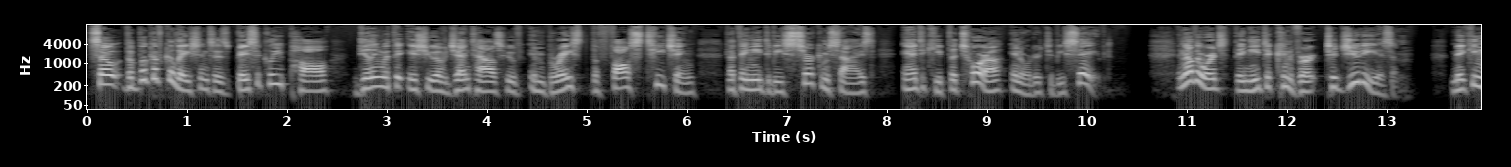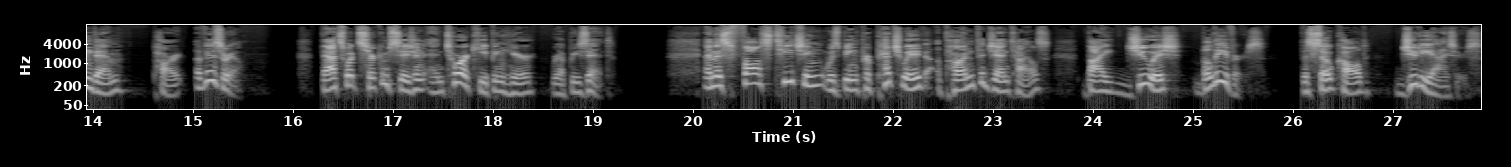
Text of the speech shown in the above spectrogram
So, the book of Galatians is basically Paul dealing with the issue of Gentiles who've embraced the false teaching that they need to be circumcised and to keep the Torah in order to be saved. In other words, they need to convert to Judaism, making them part of Israel. That's what circumcision and Torah keeping here represent. And this false teaching was being perpetuated upon the Gentiles by Jewish believers, the so called Judaizers.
